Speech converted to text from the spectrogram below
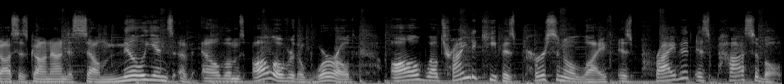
Goss has gone on to sell millions of albums all over the world, all while trying to keep his personal life as private as possible.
